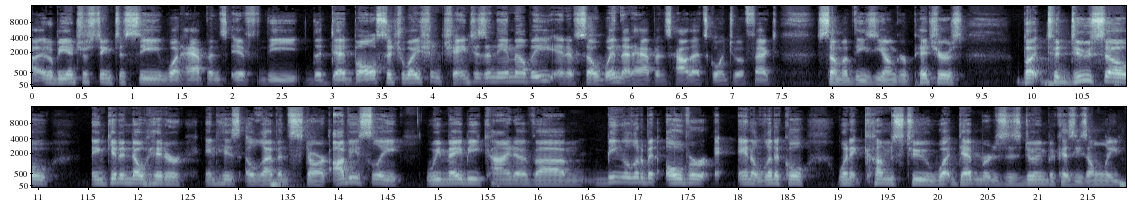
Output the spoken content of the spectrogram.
Uh, it'll be interesting to see what happens if the the dead ball situation changes in the MLB, and if so, when that happens, how that's going to affect some of these younger pitchers. But to do so and get a no hitter in his 11th start, obviously we may be kind of um, being a little bit over analytical when it comes to what Detmers is doing because he's only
